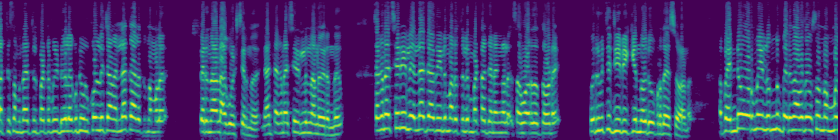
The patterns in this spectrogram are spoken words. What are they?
മറ്റ് സമുദായത്തിൽപ്പെട്ട വീടുകളെ കൂടി ഉൾക്കൊള്ളിച്ചാണ് എല്ലാ കാലത്തും നമ്മൾ പെരുന്നാൾ ആഘോഷിച്ചിരുന്നത്. ഞാൻ ചങ്ങനാശ്ശേരിയിൽ നിന്നാണ് വരുന്നത്. ചങ്ങനാശ്ശേരിയിൽ എല്ലാ ജാതിയിലും മതത്തിലും പെട്ട ജനങ്ങൾ സൗഹാർദ്ദത്തോടെ ഒരുമിച്ച് ജീവിക്കുന്ന ഒരു പ്രദേശമാണ്. അപ്പൊ എന്റെ ഓർമ്മയിലൊന്നും പെരുന്നാൾ ദിവസം നമ്മൾ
